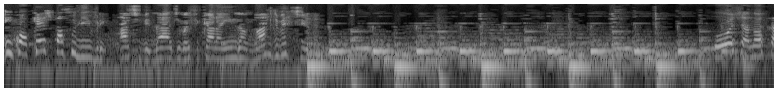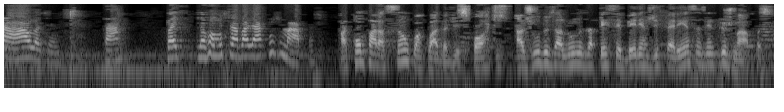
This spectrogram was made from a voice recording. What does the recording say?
em qualquer espaço livre. A atividade vai ficar ainda mais divertida. A nossa aula, gente, tá? Vai, nós vamos trabalhar com os mapas. A comparação com a quadra de esportes ajuda os alunos a perceberem as diferenças entre os mapas.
